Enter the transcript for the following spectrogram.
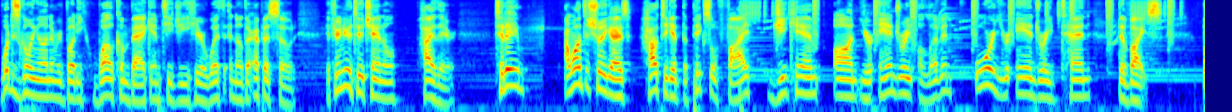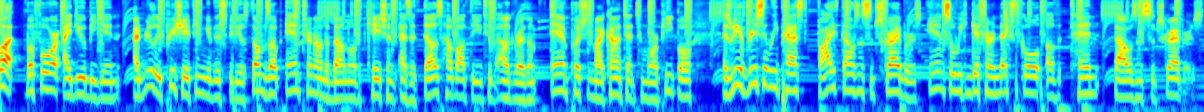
What is going on, everybody? Welcome back. MTG here with another episode. If you're new to the channel, hi there. Today, I want to show you guys how to get the Pixel 5 Gcam on your Android 11 or your Android 10 device. But before I do begin, I'd really appreciate if you can give this video a thumbs up and turn on the bell notifications as it does help out the YouTube algorithm and pushes my content to more people as we have recently passed 5,000 subscribers and so we can get to our next goal of 10,000 subscribers.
